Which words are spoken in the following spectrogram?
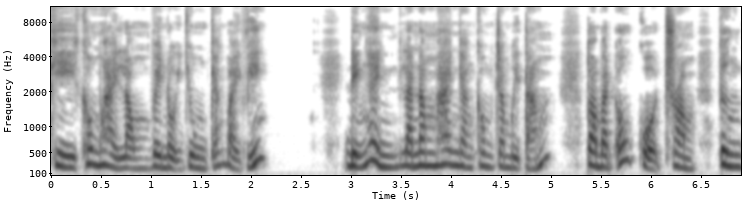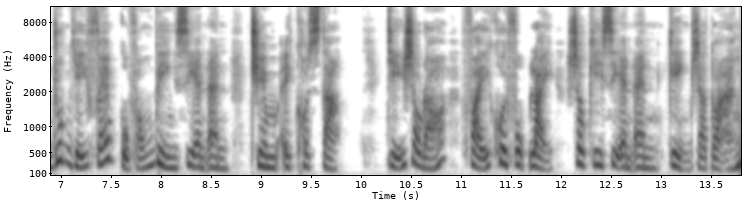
khi không hài lòng về nội dung các bài viết. Điển hình là năm 2018, tòa bạch ốc của Trump từng rút giấy phép của phóng viên CNN Jim Acosta. Chỉ sau đó phải khôi phục lại sau khi CNN kiện ra tòa án.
